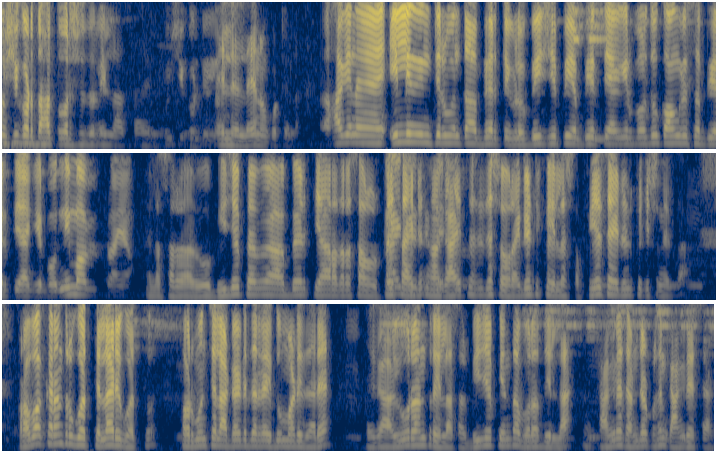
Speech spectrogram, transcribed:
ಖುಷಿ ಕೊಡ್ತಾ ಹತ್ತು ವರ್ಷದಲ್ಲಿ? ಇಲ್ಲ ಸರ್ ಖುಷಿ ಕೊಟ್ಟಿಲ್ಲ ಇಲ್ಲ ಇಲ್ಲ ಏನೂ ಕೊಟ್ಟಿಲ್ಲ. ಹಾಗೇನೆ ಇಲ್ಲಿ ನಿಂತಿರುವಂತಹ ಅಭ್ಯರ್ಥಿಗಳು ಬಿಜೆಪಿ ಅಭ್ಯರ್ಥಿ ಆಗಿರ್ಬೋದು ಕಾಂಗ್ರೆಸ್ ಅಭ್ಯರ್ಥಿ ಆಗಿರ್ಬೋದು ನಿಮ್ಮ ಅಭಿಪ್ರಾಯ? ಇಲ್ಲ ಸರ್ ಬಿಜೆಪಿ ಅಭ್ಯರ್ಥಿ ಯಾರಾದ್ರ ಸರ್ ಅವ್ರ ಫೇಸ್ ಗಾಯತ್ರಿ ಸಿದ್ದೇಶ್ ಅವ್ರು ಐಡೆಂಟಿಫೈ ಇಲ್ಲ ಸರ್ ಫೇಸ್ ಐಡೆಂಟಿಫಿಕೇಶನ್ ಇಲ್ಲ. ಪ್ರಭಾಕರ್ ಅಂತ ಗೊತ್ತು ಎಲ್ಲರಿಗೂ ಗೊತ್ತು. ಅವ್ರ ಮುಂಚೆಲ್ಲ ಅಡ್ಡಾಡಿದ್ದಾರೆ ಇದು ಮಾಡಿದ್ದಾರೆ. ಈಗ ಇವ್ರಂತ್ರ ಇಲ್ಲ ಸರ್ ಬಿಜೆಪಿ ಅಂತ ಬರೋದಿಲ್ಲ. ಕಾಂಗ್ರೆಸ್ ಹಂಡ್ರೆಡ್ ಪರ್ಸೆಂಟ್ ಕಾಂಗ್ರೆಸ್ ಆಗ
